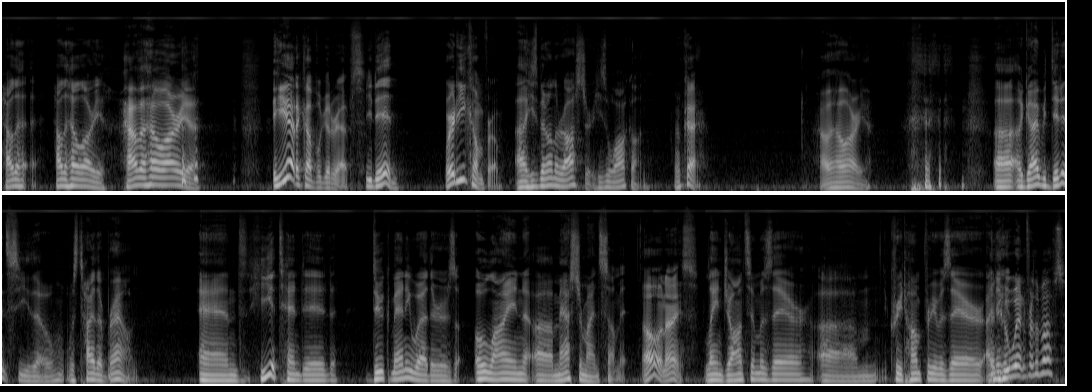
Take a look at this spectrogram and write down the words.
how the how the hell are you? How the hell are you? he had a couple good reps. He did. Where'd he come from? Uh, he's been on the roster. He's a walk on. Okay. How the hell are you? Uh, a guy we didn't see though was Tyler Brown, and he attended Duke Manyweather's O line uh, Mastermind Summit. Oh, nice. Lane Johnson was there. Um, Creed Humphrey was there. I And think who went for the Buffs?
